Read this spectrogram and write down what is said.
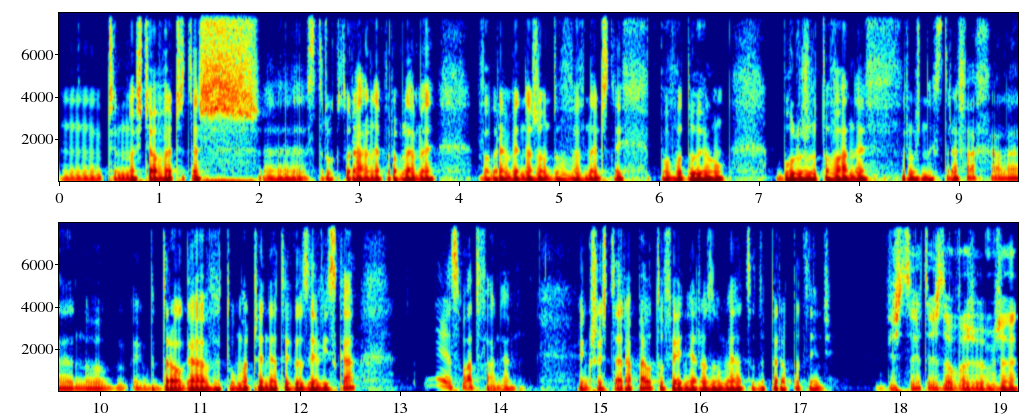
mm, czynnościowe czy też yy, strukturalne problemy w obrębie narządów wewnętrznych powodują ból rzutowany w różnych strefach, ale no, jakby droga wytłumaczenia tego zjawiska nie jest łatwa, nie? Większość terapeutów jej nie rozumie, a to dopiero pacjenci. Wiesz co, ja też zauważyłem, że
